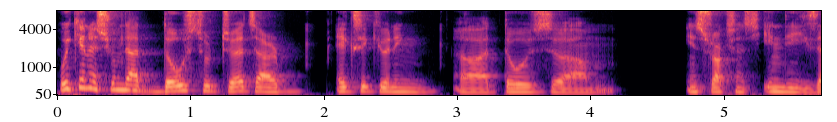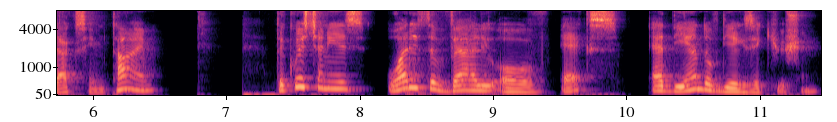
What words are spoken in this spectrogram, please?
we can assume that those two threads are executing uh, those um, instructions in the exact same time, the question is, what is the value of x at the end of the execution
